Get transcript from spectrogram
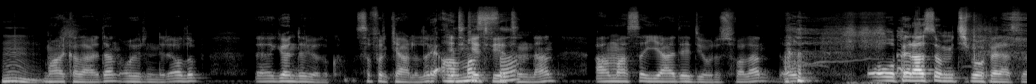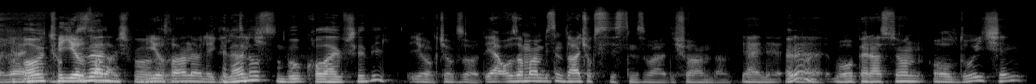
Hmm. markalardan o ürünleri alıp e, gönderiyorduk. Sıfır karlılık, E, etiket almazsa? fiyatından. Almazsa iade ediyoruz falan. O, o operasyon müthiş bir operasyon. Yani Abi çok bir yıl güzelmiş falan, bu Bir yıl arada. falan öyle gittik. Helal olsun. Bu kolay bir şey değil. Yok çok zordu. Ya o zaman bizim daha çok stilistimiz vardı şu andan. Yani Öyle e, mi? bu operasyon olduğu için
